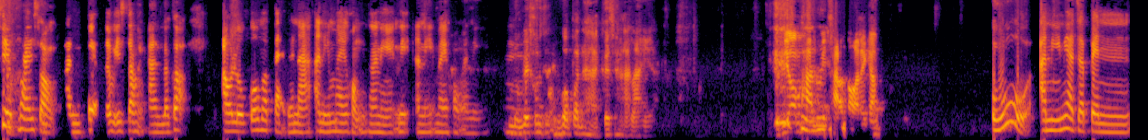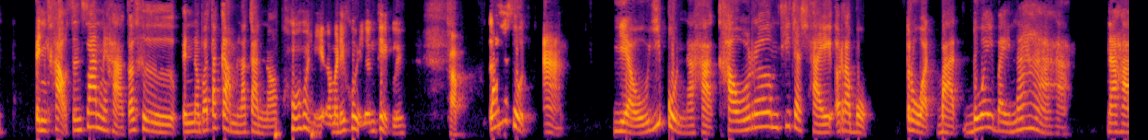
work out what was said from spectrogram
เสียบไม้สองอันแปะสวิตช์สองอัน แล้วก็เอาโลโก้มาแปะด้วยนะ อันนี้ไม้ของอันนี้นี่อันนี้ไม้ของอันนี้หนูไม่เข้าใจว่าปัญหาเกิดจากอะไรอะพี่อ้อมพาลุยข่าวต่อเลยครับโอ้อันนี้เนี่ยจะเป็น เป็นข่าวสั้นๆเลยค่ะก็คือเป็นนวัตกรรมละกันเนาะเพราะวันนี้เราไม่ได้คุยเรื่องเทคเลย ครับล่าสุดอะเดี๋ยวญี่ปุ่นนะคะเขาเริ่มที่จะใช้ระบบตรวจบัตรด้วยใบหน้าค่ะนะคะ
